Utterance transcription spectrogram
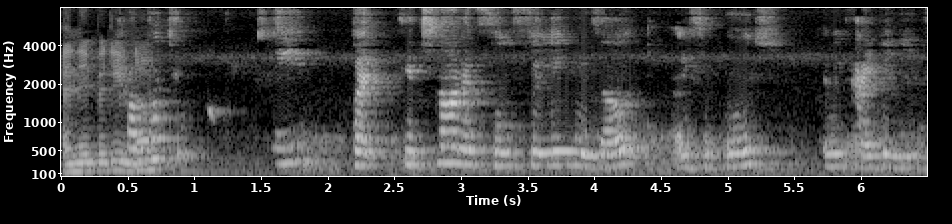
Anybody know? Probably, but it's not a fulfilling result, I suppose. I mean, I believe.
